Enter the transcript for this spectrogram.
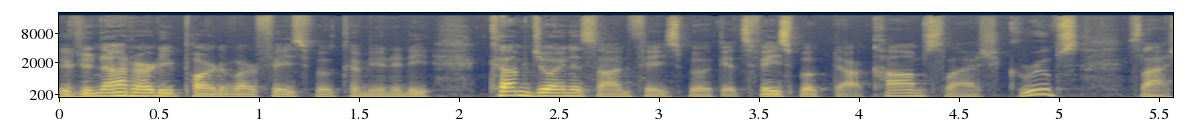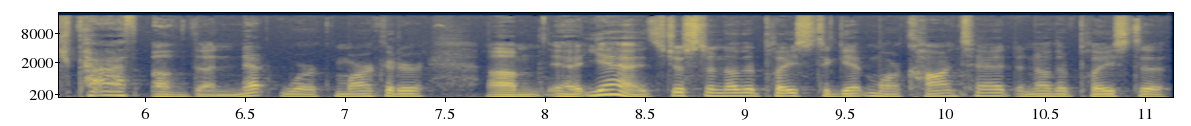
if you're not already part of our facebook community come join us on facebook. It's facebook.com slash groups slash path of the network marketer. Um, uh, yeah it's just another place to get more content another place to,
